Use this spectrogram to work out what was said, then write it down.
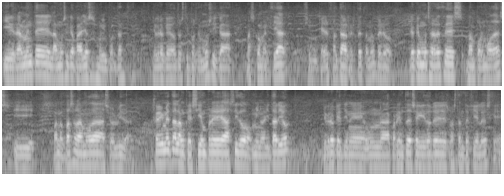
y realmente la música para ellos es muy importante. Yo creo que otros tipos de música, más comercial, sin querer faltar al respeto, ¿no? pero creo que muchas veces van por modas y cuando pasa la moda se olvida heavy metal, aunque siempre ha sido minoritario, yo creo que tiene una corriente de seguidores bastante fieles que,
